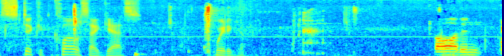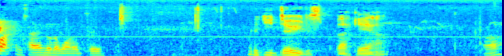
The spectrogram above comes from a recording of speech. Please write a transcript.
stick it close, I guess. Way to go. Oh, I didn't fucking change what I wanted to. What did you do? Just back out? Huh? I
